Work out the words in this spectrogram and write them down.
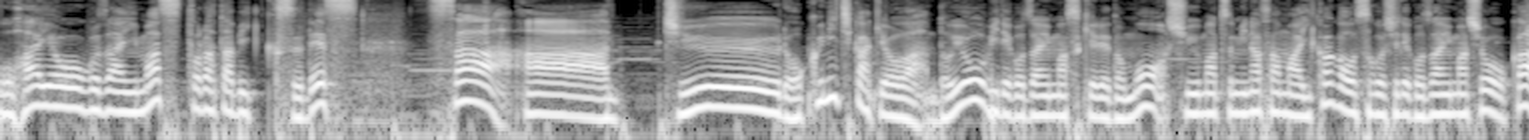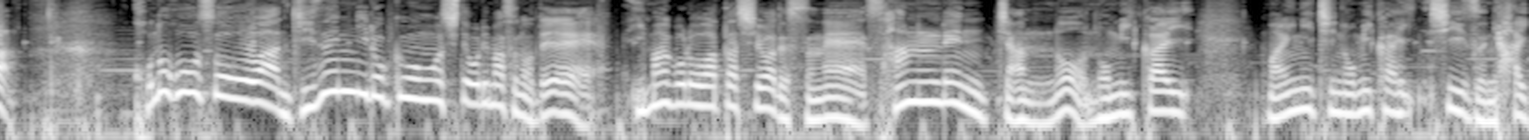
おはようございます。トラタビックスです。さあ、あ16日か今日は土曜日でございますけれども、週末皆様いかがお過ごしでございましょうか？この放送は事前に録音をしておりますので、今頃私はですね、3連チャンの飲み会、毎日飲み会シーズンに入っ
